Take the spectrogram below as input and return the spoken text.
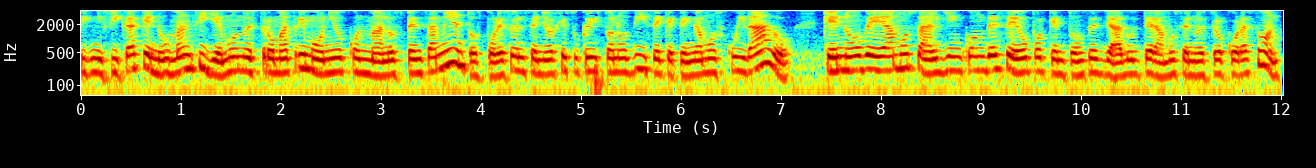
Significa que no mancillemos nuestro matrimonio con malos pensamientos. Por eso el Señor Jesucristo nos dice que tengamos cuidado, que no veamos a alguien con deseo porque entonces ya adulteramos en nuestro corazón.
